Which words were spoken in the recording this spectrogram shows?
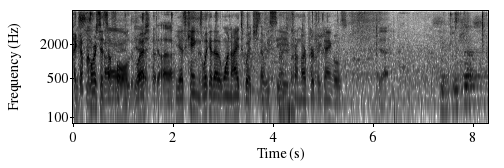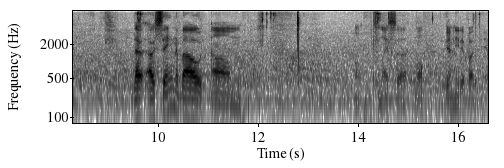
Like of course the it's a fold. yeah, what? duh. He has kings. Look at that one eye twitch that we see from our perfect angles. Yeah. That I was saying about. Um, oh, it's a nice. Uh, well, didn't need it, but Yeah.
